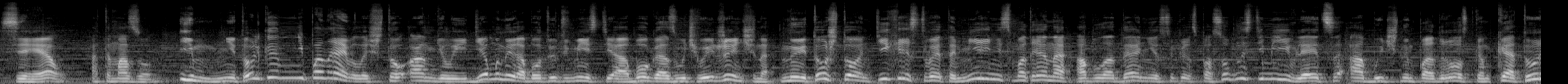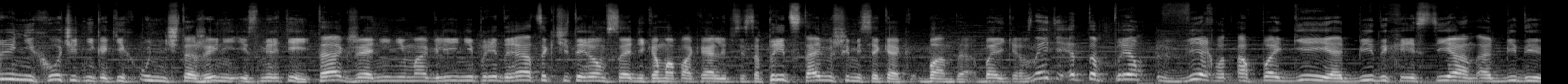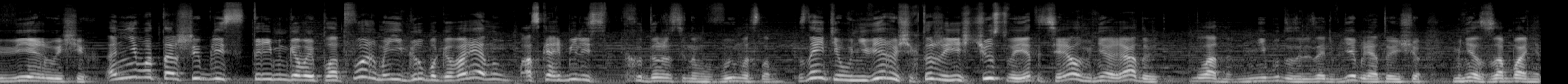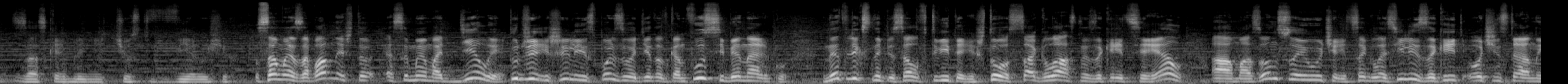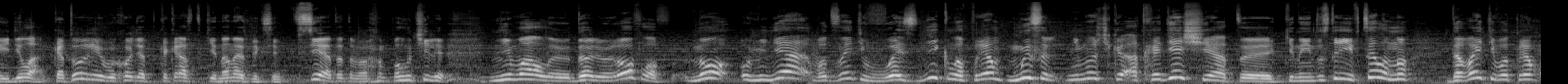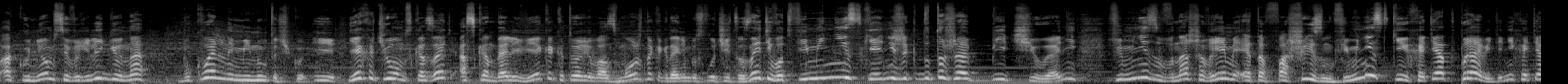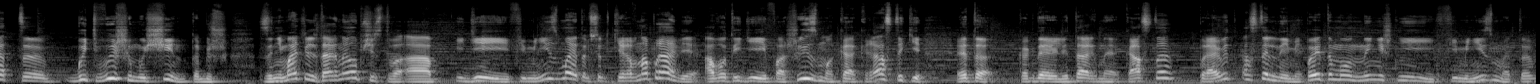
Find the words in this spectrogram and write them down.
сериал от Amazon. Им не только не понравилось, что ангелы и демоны работают вместе, а бога озвучивает женщина, но и то, что антихрист в этом мире, несмотря на обладание суперспособностями, является обычным подростком, который не хочет никаких уничтожений и смертей. Также они не могли не придраться к четырем всадникам апокалипсиса, представившимися как банда байкеров. Знаете, это прям верх вот апогеи обиды христиан, обиды верующих. Они вот ошиблись стриминговой платформой и, грубо говоря, ну, оскорбились художественным вымыслом. Знаете, у неверующих тоже есть чувства, и этот сериал меня радует. Ладно, не буду залезать в дебри, а то еще меня забанят за оскорбление чувств верующих. Самое забавное, что SMM-отделы тут же решили использовать этот конфуз себе на руку. Netflix написал в Твиттере, что согласны закрыть сериал, а Amazon, в свою очередь, согласились закрыть очень странные дела, которые выходят как раз-таки на Netflix. Все от этого получили немалую долю рофлов, но у меня, вот знаете, возникла прям мысль, немножечко отходящая от э, киноиндустрии в целом, но давайте вот прям окунемся в религию на буквально минуточку. И я хочу вам сказать о скандале века, который, возможно, когда-нибудь случится. Знаете, вот феминистки, они же ну, тоже обидчивые. Они... Феминизм в наше время это фашизм. Феминистки хотят править, они хотят э, быть выше мужчин, то бишь занимать элитарное общество, а идеи феминизма это все-таки равноправие. А вот идеи фашизма как раз-таки это когда элитарная каста правит остальными. Поэтому нынешний феминизм это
